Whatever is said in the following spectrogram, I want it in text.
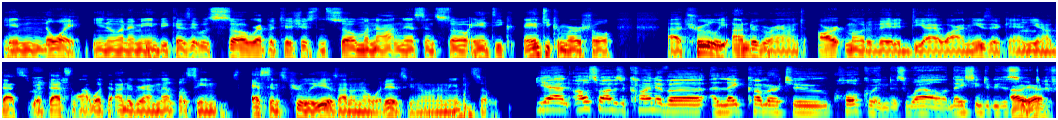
in Neu!, you know what I mean? Because it was so repetitious and so monotonous and so anti anti commercial, uh, truly underground art motivated DIY music. And you know that's if that's not what the underground metal scene essence truly is, I don't know what is. You know what I mean? So. Yeah, and also I was a kind of a, a latecomer to Hawkwind as well, and they seem to be the oh, sort oh, yeah. of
